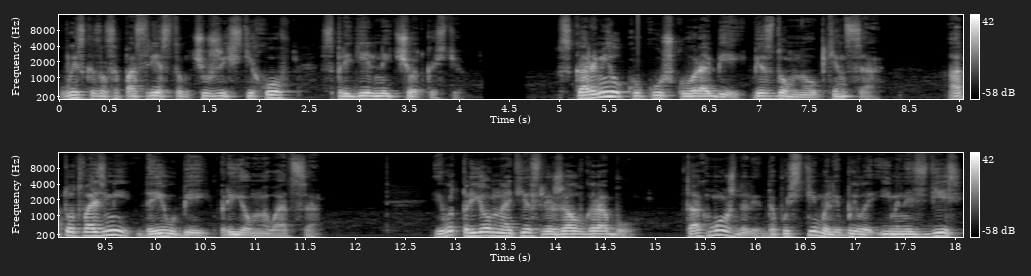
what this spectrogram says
высказался посредством чужих стихов с предельной четкостью. «Скормил кукушку воробей, бездомного птенца, а тот возьми, да и убей приемного отца». И вот приемный отец лежал в гробу. Так можно ли, допустимо ли было именно здесь,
